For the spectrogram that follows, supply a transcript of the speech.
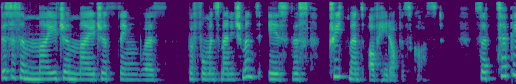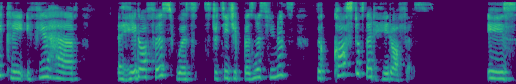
this is a major, major thing with performance management is this treatment of head office cost. So typically, if you have a head office with strategic business units, the cost of that head office is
